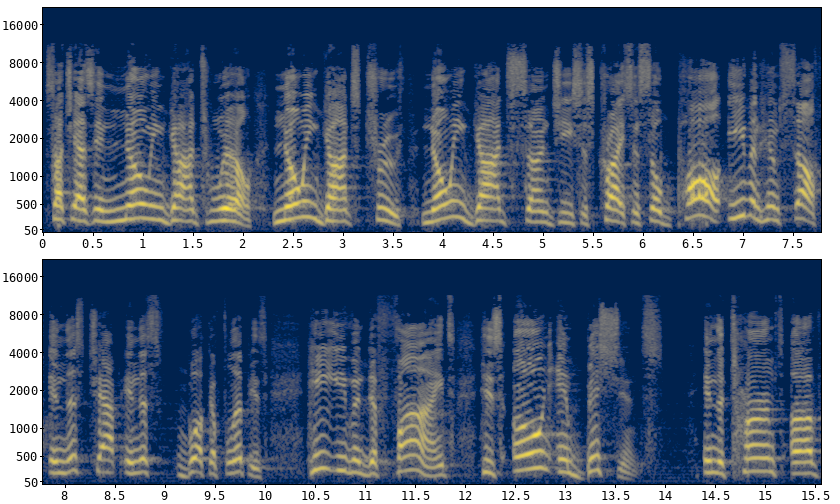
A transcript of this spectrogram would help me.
such as in knowing God's will, knowing God's truth, knowing God's Son, Jesus Christ. And so, Paul, even himself, in this chap, in this book of Philippians, he even defines his own ambitions in the terms of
